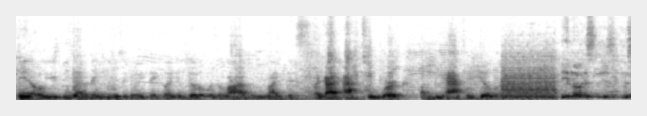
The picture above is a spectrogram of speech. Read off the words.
You know, you, you gotta make music and you think like if Dilla was alive and we like this. Like I have to work on behalf of Dilla. You know, it's, it's, it's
